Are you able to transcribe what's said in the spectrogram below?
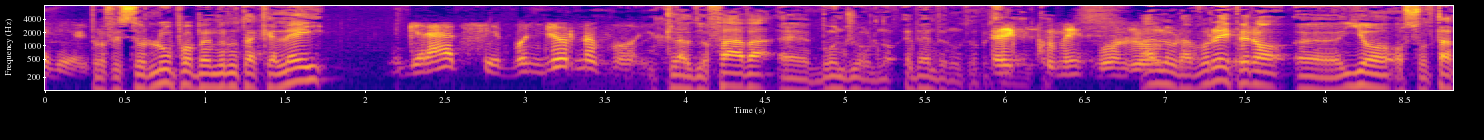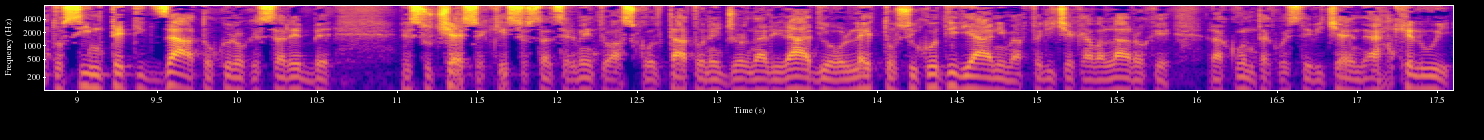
a voi. Professor Lupo, benvenuto anche a lei. Grazie, buongiorno a voi. Claudio Fava, eh, buongiorno e benvenuto Presidente. Eccomi, buongiorno. Allora, vorrei però, eh, io ho soltanto sintetizzato quello che sarebbe successo e che sostanzialmente ho ascoltato nei giornali radio, ho letto sui quotidiani, ma Felice Cavallaro che racconta queste vicende, anche lui,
